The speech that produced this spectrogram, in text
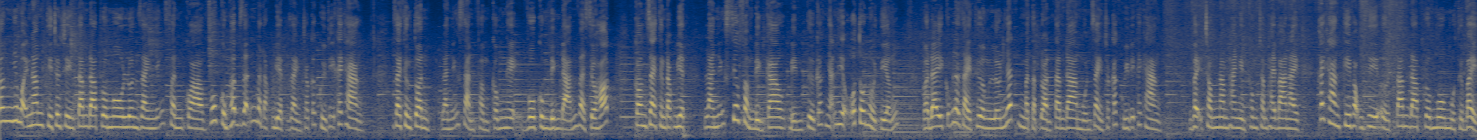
Vâng, như mọi năm thì chương trình Tam Đa Promo luôn dành những phần quà vô cùng hấp dẫn và đặc biệt dành cho các quý vị khách hàng. Giải thưởng tuần là những sản phẩm công nghệ vô cùng đình đám và siêu hot. Còn giải thưởng đặc biệt là những siêu phẩm đỉnh cao đến từ các nhãn hiệu ô tô nổi tiếng. Và đây cũng là giải thưởng lớn nhất mà tập đoàn Tam Đa muốn dành cho các quý vị khách hàng. Vậy trong năm 2023 này, khách hàng kỳ vọng gì ở Tam Đa Promo mùa thứ bảy?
